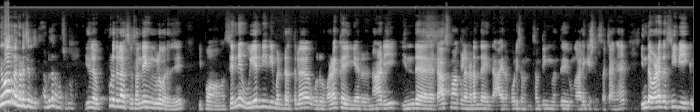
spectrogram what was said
நிவாரணம் கிடைச்சிருக்குது. அப்படிதான் நம்ம சொல்லணும். இதுல கூடுதலா சில சந்தேகங்களும் வருது. இப்போ சென்னை உயர்நீதிமன்றத்தில் ஒரு வழக்கறிஞர் நாடி இந்த டாஸ்மாகில் நடந்த இந்த ஆயிரம் கோடி சம் சம்திங் வந்து இவங்க அலிகேஷன்ஸ் வச்சாங்க. இந்த வழக்கை சிபிஐக்கு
